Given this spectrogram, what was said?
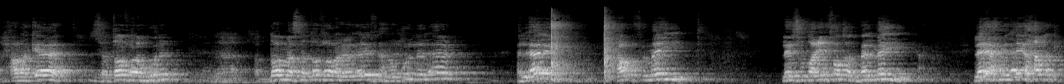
الحركات ستظهر هنا؟ الضمة ستظهر على الألف نحن قلنا الآن. الألف حرف ميت. ليس ضعيف فقط بل ميت. لا يحمل أي حركة.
